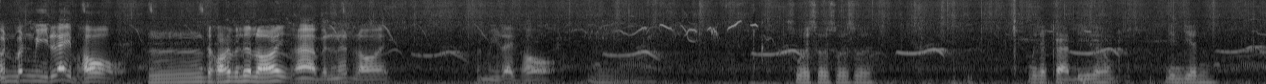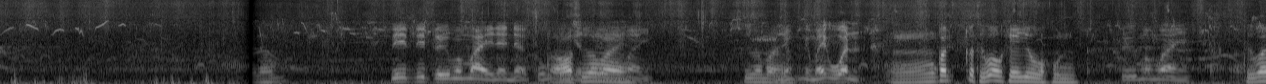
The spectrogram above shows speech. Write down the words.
มันมันมีไล่พ่อ อืมแต่ขอให้เป็นเลือดร้อยอ่าเป็นเลือดร้อย มันมีไล่พ่ออืมสวยสวยสวยสวยบรรยากาศดีนะครับ เย็นเย็นๆนะครับนี่นี่ซื้อมาใหม่เนี่ยเนี่ยคงอ๋อคงจะซื้อมาใหม่ซื้อมาใหม่ยังยังไม่อ้วนอืมก็ก็ถือว่าโอเคอยู่หุ่นซื้อมาใหม่ ถือว่า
